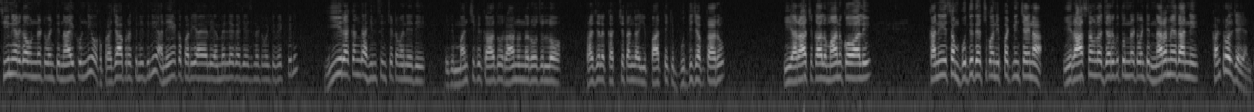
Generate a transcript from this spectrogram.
సీనియర్గా ఉన్నటువంటి నాయకుడిని ఒక ప్రజాప్రతినిధిని అనేక పర్యాయాలు ఎమ్మెల్యేగా చేసినటువంటి వ్యక్తిని ఈ రకంగా హింసించటం అనేది ఇది మంచికి కాదు. రానున్న రోజుల్లో ప్రజలు ఖచ్చితంగా ఈ పార్టీకి బుద్ధి చెబుతారు. ఈ అరాచకాలు మానుకోవాలి. కనీసం బుద్ధి తెచ్చుకొని ఇప్పటి నుంచైనా ఈ రాష్ట్రంలో జరుగుతున్నటువంటి నరమేధాన్ని కంట్రోల్ చేయండి.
